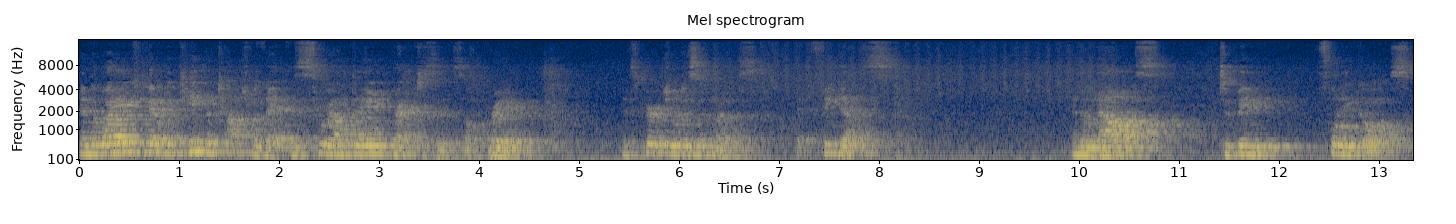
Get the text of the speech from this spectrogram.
And the way that we keep in touch with that is through our daily practices of prayer and spiritual disciplines that feed us and allow us to be fully God's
